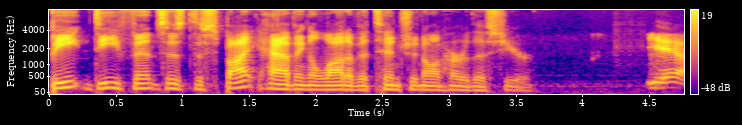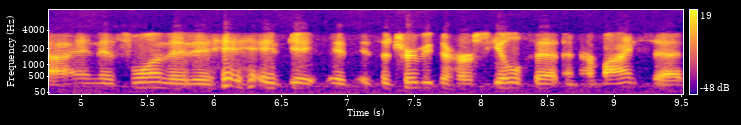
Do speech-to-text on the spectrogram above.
beat defenses despite having a lot of attention on her this year. Yeah, and it's one that it, it, it, it it's a tribute to her skill set and her mindset.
